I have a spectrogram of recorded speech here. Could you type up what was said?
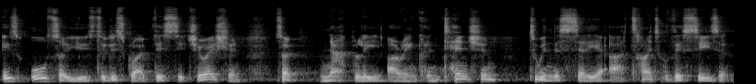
is also used to describe this situation. So, Napoli are in contention to win the Serie A title this season,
